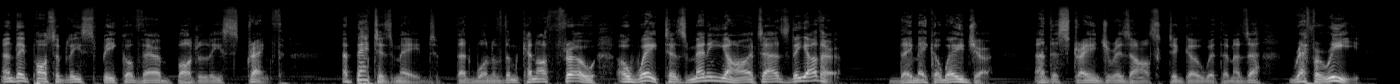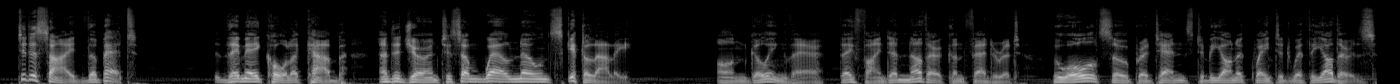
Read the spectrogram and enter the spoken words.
and they possibly speak of their bodily strength. A bet is made that one of them cannot throw a weight as many yards as the other. They make a wager, and the stranger is asked to go with them as a referee to decide the bet. They may call a cab and adjourn to some well known skittle alley on going there, they find another confederate, who also pretends to be unacquainted with the others.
